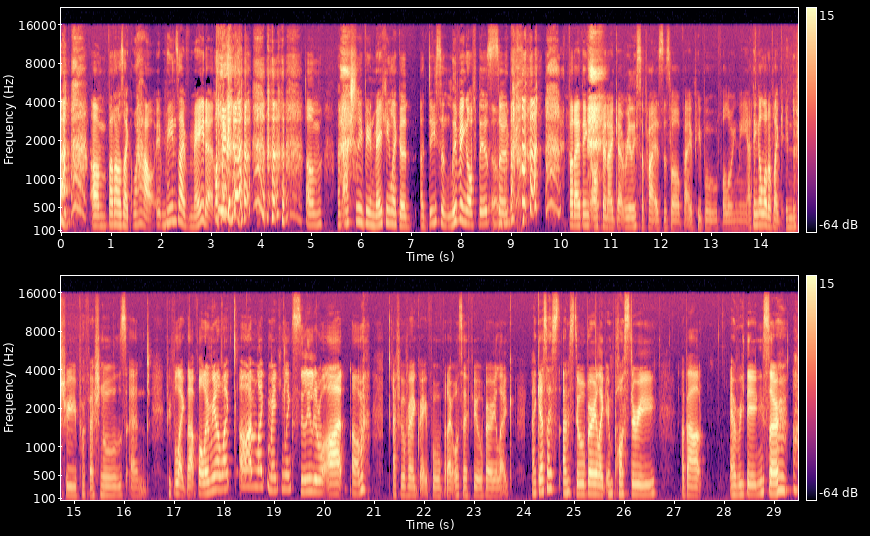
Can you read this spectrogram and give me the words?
um, but I was like, wow, it means I've made it. Like, um, I've actually been making like a, a decent living off this. Oh so but I think often I get really surprised as well by people following me. I think a lot of like industry professionals and people like that follow me. I'm like, oh, I'm like making like silly little art. Um, I feel very grateful, but I also feel very like, I guess I, I, am still very like impostery about everything. So I'm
